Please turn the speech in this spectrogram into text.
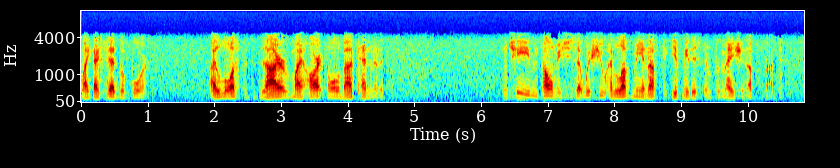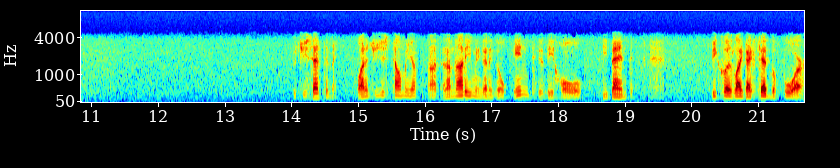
like I said before, I lost the desire of my heart in all about 10 minutes. And she even told me, she said, I wish you had loved me enough to give me this information up front. She said to me, why don't you just tell me up front? And I'm not even going to go into the whole event because, like I said before,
